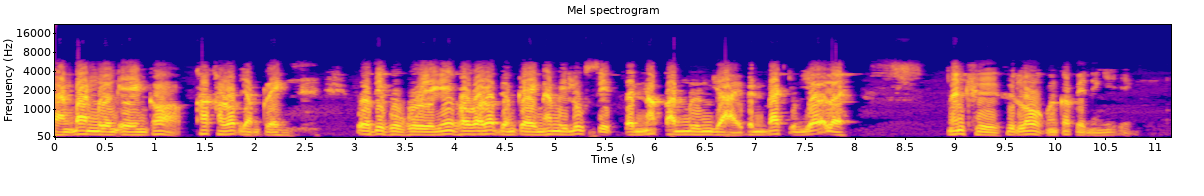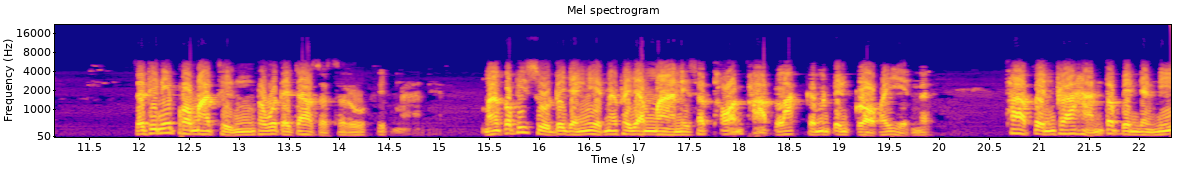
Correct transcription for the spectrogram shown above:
ทางบ้านเมืองเองก็เขาเคารพยำเกรงปกติครูๆอย่างนี้เขาเคารพยำเกรงนะมีลูกศิษย์เป็นนักการเมืองใหญ่เป็นแบ็คอยู่เยอะเลย นั่นคือคือโลกมันก็เป็นอย่างนี้เอง แต่ทีนี้พอมาถึงพระพุทธเจ้าสัสรุขึ้นมาเนี่ย มันก็พิสูจน์โดยอย่างนี้เห็นไหมพยามาในสะท้อนภาพลักษณ์กันมันเป็นกรอบให้เห็นนะถ้าเป็นพระหันต้องเป็นอย่างนี้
